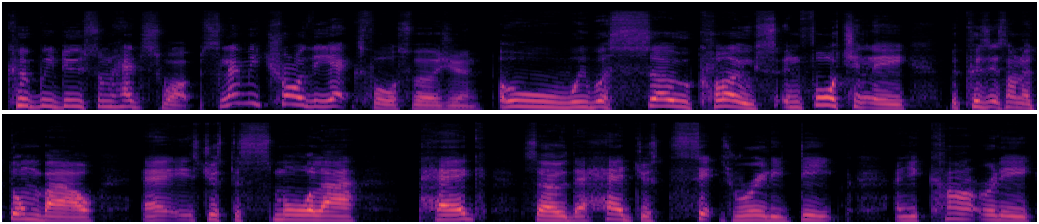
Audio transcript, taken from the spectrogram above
could we do some head swaps? Let me try the X-Force version. Oh, we were so close. Unfortunately, because it's on a dumbbell, uh, it's just a smaller peg, so the head just sits really deep and you can't really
